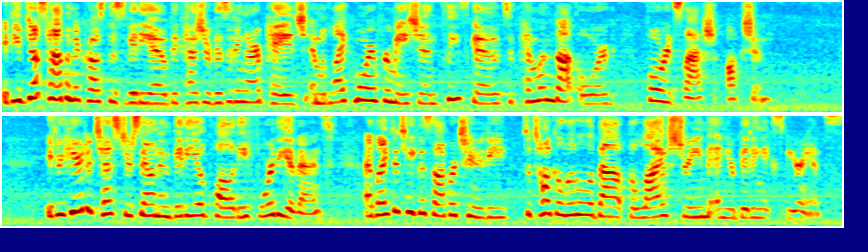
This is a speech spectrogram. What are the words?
If you've just happened across this video because you're visiting our page and would like more information, please go to penland.org forward slash auction. If you're here to test your sound and video quality for the event, I'd like to take this opportunity to talk a little about the live stream and your bidding experience.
